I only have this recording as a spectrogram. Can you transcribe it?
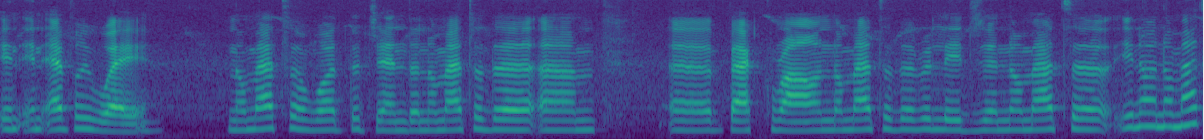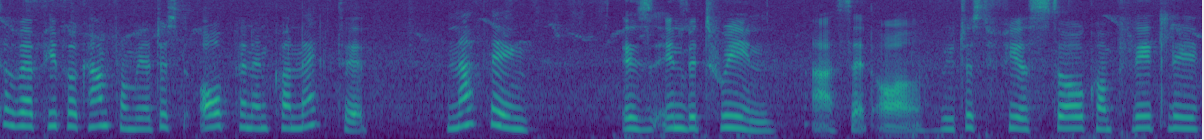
in, in every way, no matter what the gender, no matter the um, uh, background, no matter the religion, no matter, you know, no matter where people come from, we are just open and connected. Nothing is in between us at all. We just feel so completely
